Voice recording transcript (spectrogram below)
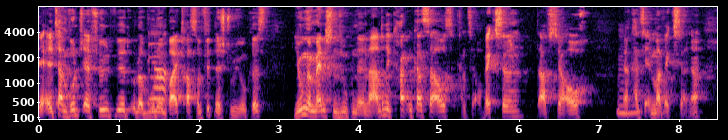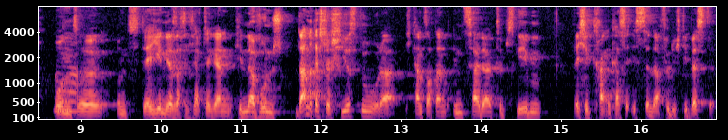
der Elternwunsch erfüllt wird oder wo ja. du einen Beitrag zum Fitnessstudio kriegst. Junge Menschen suchen eine andere Krankenkasse aus, kannst ja auch wechseln, darfst ja auch, mhm. ja, kannst ja immer wechseln. Ne? Und, ja. äh, und derjenige, der sagt, ich hätte gerne einen Kinderwunsch, dann recherchierst du oder ich kann es auch dann Insider-Tipps geben, welche Krankenkasse ist denn da für dich die beste.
